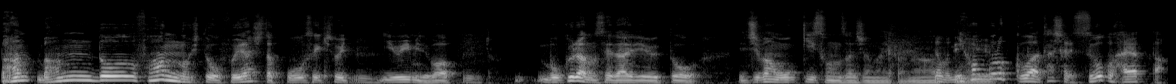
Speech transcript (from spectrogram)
バンバンドファンの人を増やした功績という意味では、僕らの世代でいうと一番大きい存在じゃないかなでも日本語ロックは確かにすごく流行った、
